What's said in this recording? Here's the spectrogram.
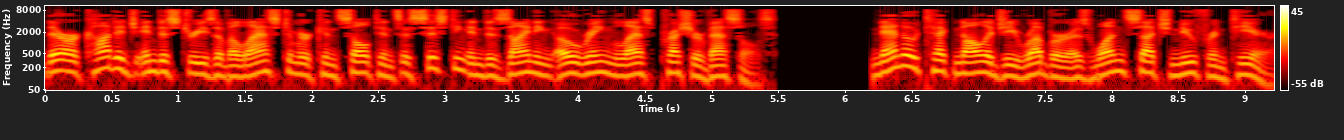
There are cottage industries of elastomer consultants assisting in designing O-ring less pressure vessels. Nanotechnology rubber is one such new frontier.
